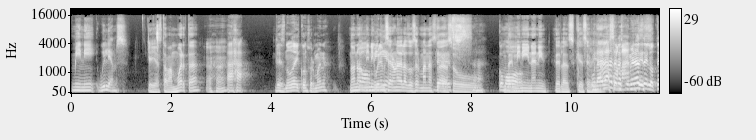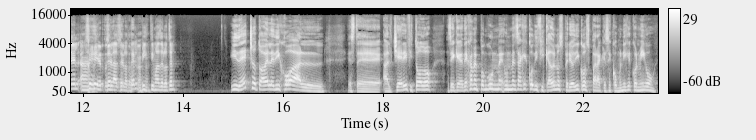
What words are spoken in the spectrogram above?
Minnie Williams. Que ya estaba muerta. Ajá. Ajá. Desnuda y con su hermana. No, no, No, Minnie Minnie- Williams era una de las dos hermanas, de- la- su, ajá. Como- de Minnie y Nanny, de las que se Una de veían. Ah, las de las primeras del hotel. Ah, Sí, cierto, de cierto, las del hotel, Ajá. víctimas del hotel. Y de hecho, todavía le dijo al, este, al sheriff y todo. Así que déjame pongo un, me- un mensaje codificado en los periódicos para que se comunique conmigo.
